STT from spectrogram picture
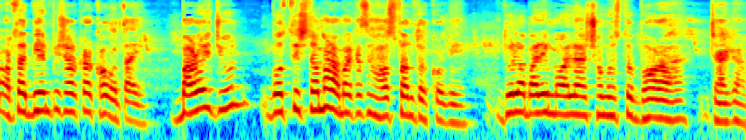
অর্থাৎ বিএনপি সরকার ক্ষমতায়। বারোই জুন বত্রিশ নম্বর আমার কাছে হস্তান্তর করবে। দোলাবাড়ি, ময়লা, সমস্ত ভরা জায়গা,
